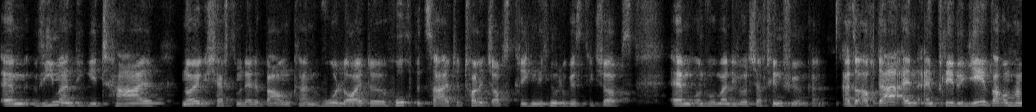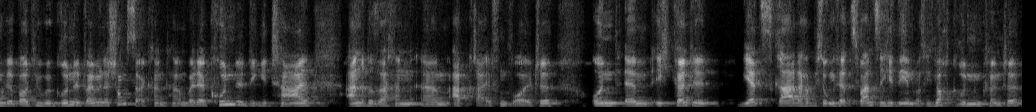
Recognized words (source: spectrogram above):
ähm, wie man digital neue Geschäftsmodelle bauen kann, wo Leute hochbezahlte, tolle Jobs kriegen, nicht nur Logistikjobs, ähm, und wo man die Wirtschaft hinführen kann. Also auch da ein, ein Plädoyer, warum haben wir About You gegründet? Weil wir eine Chance erkannt haben, weil der Kunde digital andere Sachen ähm, abgreifen wollte. Und ähm, ich könnte jetzt gerade habe ich so ungefähr 20 Ideen, was ich noch gründen könnte,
